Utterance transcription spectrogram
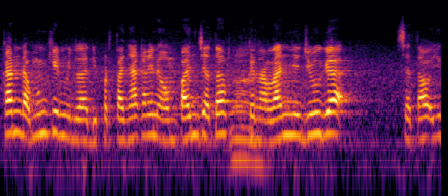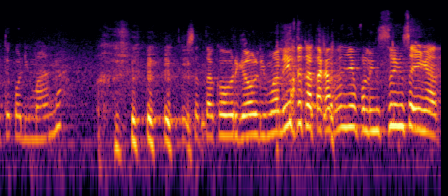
kan tidak mungkin bila dipertanyakan ini Om Panca atau Ah. kenalannya juga. Saya tahu itu kok di mana. Tahu kau bergaul di mana? Itu kata-katanya paling sering saya ingat.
